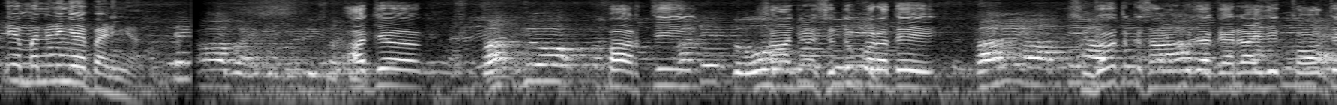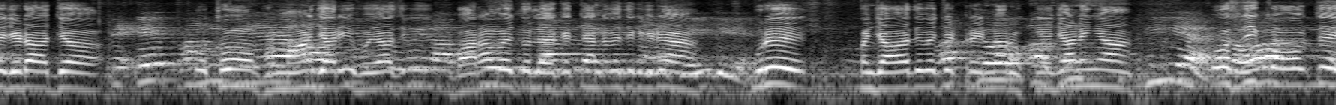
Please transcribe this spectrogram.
ਇਹ ਮੰਨਣੀਆਂ ਪੈਣੀਆਂ। ਅੱਜ ਭਾਰਤੀ ਸਾਂਝਣ ਸਿੱਧੂਪੁਰ ਅਤੇ ਸੰਯੁਕਤ ਕਿਸਾਨ ਮੋਰਚਾ ਗੈਰਾਜ ਦੀ ਕਾਲ ਤੇ ਜਿਹੜਾ ਅੱਜ ਉੱਥੋਂ ਫਰਮਾਨ ਜਾਰੀ ਹੋਇਆ ਸੀ ਵੀ 12 ਵਜੇ ਤੋਂ ਲੈ ਕੇ 3 ਵਜੇ ਤੱਕ ਜਿਹੜੀਆਂ ਪੂਰੇ ਪੰਜਾਬ ਦੇ ਵਿੱਚ ਟ੍ਰੇਨਾਂ ਰੋਕੀਆਂ ਜਾਣਗੀਆਂ ਉਸ ਦੀ ਕਾਲ ਤੇ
